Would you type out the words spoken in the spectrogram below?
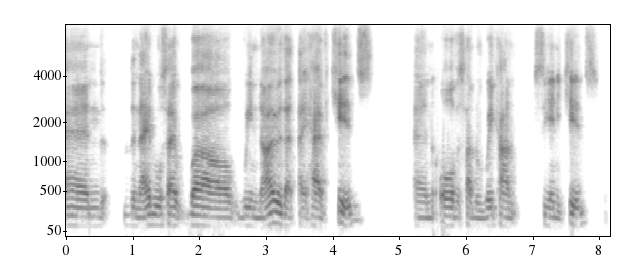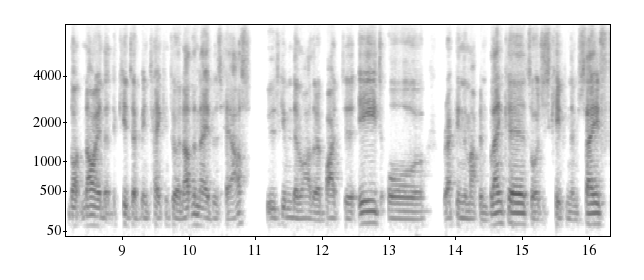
and the neighbor will say, well, we know that they have kids, and all of a sudden we can't see any kids, not knowing that the kids have been taken to another neighbor's house who's giving them either a bite to eat or wrapping them up in blankets or just keeping them safe.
